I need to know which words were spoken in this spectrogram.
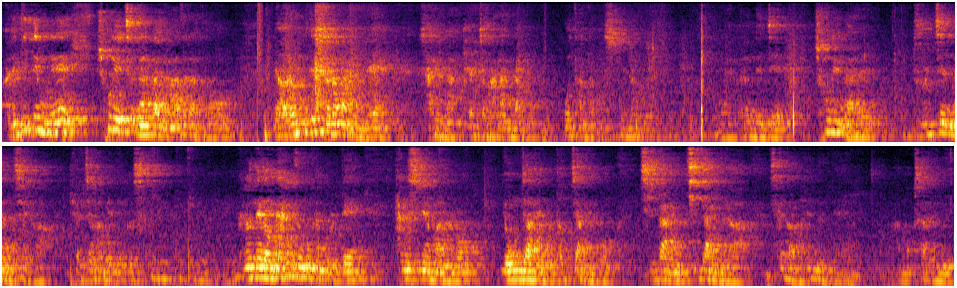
그랬기 때문에 초에 전날까지 하더라도 여러분들이 전화 왔는데 사실 나 결정 안 한다고 못 한다고 했습니다. 네, 그런데 이제 초의 날 둘째 날 제가 결정하게 된 것입니다. 그리고 내가 우리 한기성 목사님 볼 때 당신이야말로 용자 아니고 덕자 아니고 지당, 지장이다 생각을 했는데 아, 목사님이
